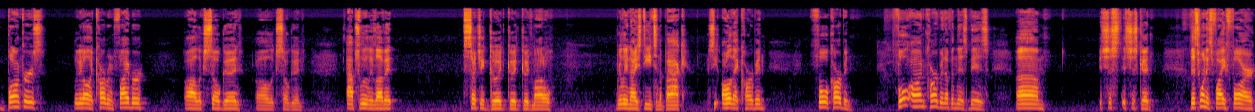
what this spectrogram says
bonkers. Look at all the carbon fiber. Oh, looks so good. Oh, looks so good. Absolutely love it. Such a good, good, good model. Really nice deets in the back. See all that carbon. Full carbon. Full on carbon up in this biz. Um, it's just it's just good. This one is by far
